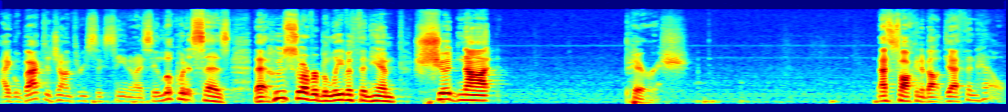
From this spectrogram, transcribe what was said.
I go back to John 3:16 and I say, "Look what it says, that whosoever believeth in him should not perish." That's talking about death and hell.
